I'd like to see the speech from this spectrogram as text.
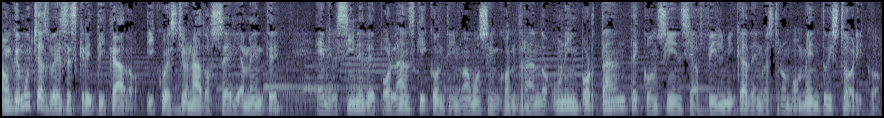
Aunque muchas veces criticado y cuestionado seriamente, en el cine de Polanski continuamos encontrando una importante conciencia fílmica de nuestro momento histórico.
